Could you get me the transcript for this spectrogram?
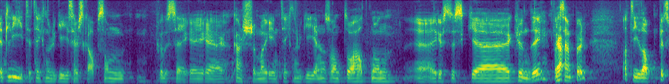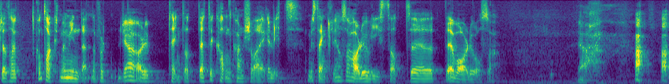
et lite teknologiselskap som produserer eh, kanskje marin teknologi eller noe sånt, og har hatt noen eh, russiske kunder, f.eks. Ja. At de da plutselig har tatt kontakt med myndighetene. For ja, har de tenkt at dette kan kanskje være litt mistenkelig. Og så har det jo vist at uh, det var det jo også. Ja.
